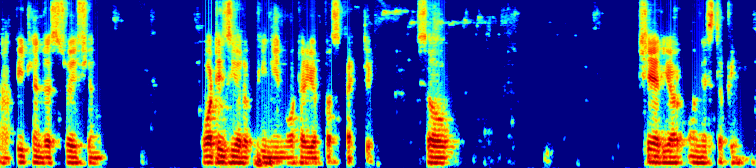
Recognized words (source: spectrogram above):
uh, peatland restoration. What is your opinion? What are your perspective? So share your honest opinion.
